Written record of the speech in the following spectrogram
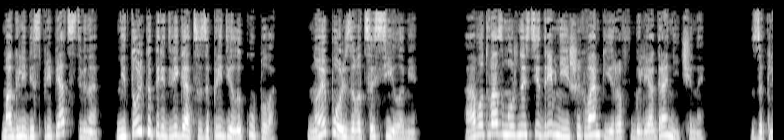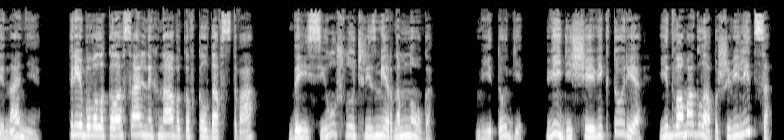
могли беспрепятственно не только передвигаться за пределы купола, но и пользоваться силами. А вот возможности древнейших вампиров были ограничены. Заклинания, требовало колоссальных навыков колдовства, да и сил ушло чрезмерно много. В итоге видящая Виктория едва могла пошевелиться,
